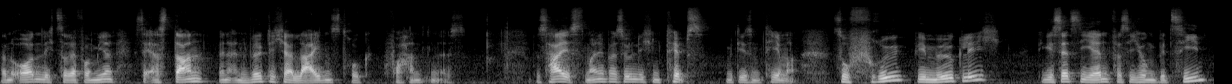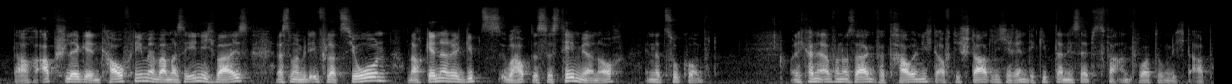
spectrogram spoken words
dann ordentlich zu reformieren. Es ist erst dann, wenn ein wirklicher Leidensdruck vorhanden ist. Das heißt, meine persönlichen Tipps mit diesem Thema, so früh wie möglich die gesetzliche Rentenversicherung beziehen, da auch Abschläge in Kauf nehmen, weil man es eh nicht weiß, dass man mit Inflation und auch generell gibt es überhaupt das System ja noch in der Zukunft. Und ich kann dir einfach nur sagen, vertraue nicht auf die staatliche Rente, gib deine Selbstverantwortung nicht ab.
